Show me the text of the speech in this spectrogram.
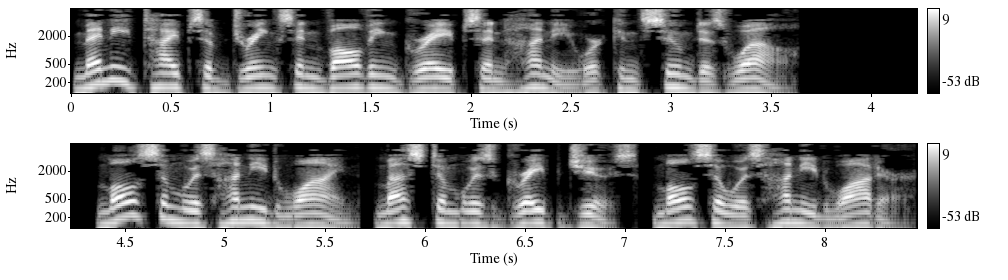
Many types of drinks involving grapes and honey were consumed as well. Mulsum was honeyed wine, mustum was grape juice, mulsa was honeyed water.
